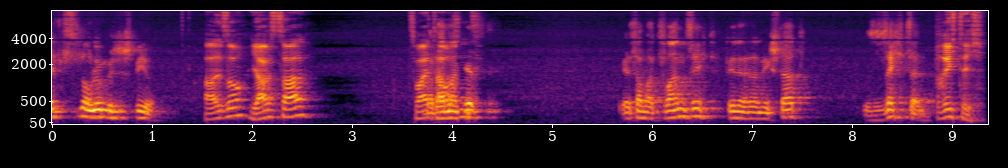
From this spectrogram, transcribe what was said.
letzten Olympischen Spielen. Also, Jahreszahl? 2000? Jetzt, jetzt, haben wir 20, findet ja nicht statt. 16. Richtig.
